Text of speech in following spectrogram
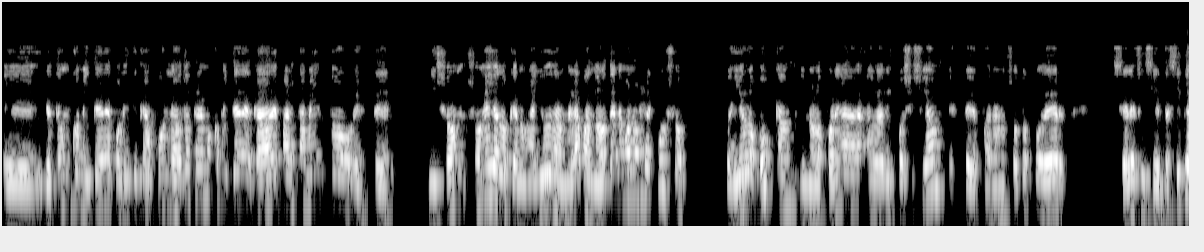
Eh, yo tengo un comité de política pública, nosotros tenemos comité de cada departamento, este, y son, son ellos los que nos ayudan, ¿verdad? Cuando no tenemos los recursos, pues ellos los buscan y nos los ponen a, la disposición este, para nosotros poder ser eficientes. Así que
